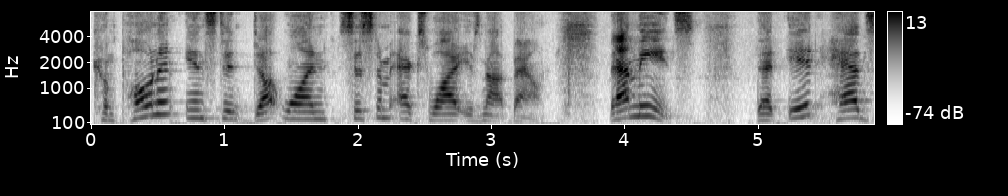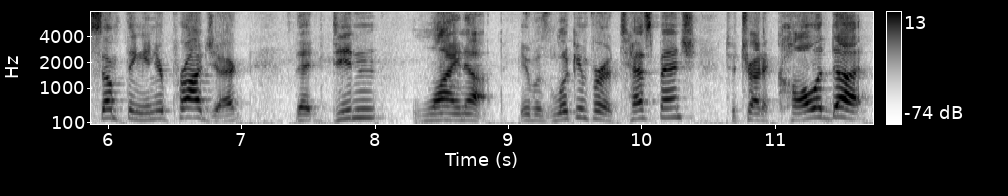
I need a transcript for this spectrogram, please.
component instant dot one system XY is not bound. That means that it had something in your project that didn't line up. It was looking for a test bench to try to call a DUT,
